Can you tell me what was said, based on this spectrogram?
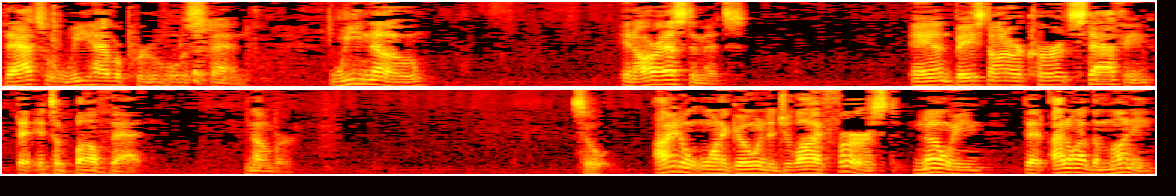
That's what we have approval to spend. We know in our estimates and based on our current staffing that it's above that number. So I don't want to go into July 1st knowing that I don't have the money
